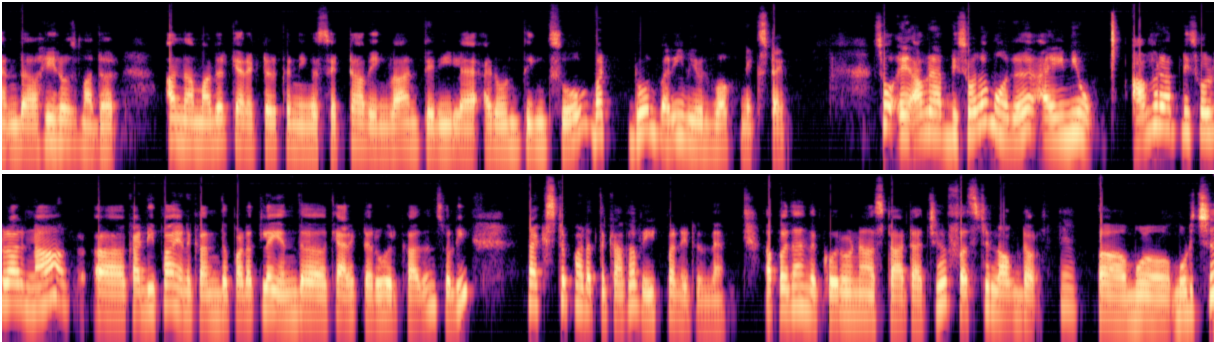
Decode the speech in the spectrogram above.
அண்ட் ஹீரோஸ் மதர் அந்த மதர் கேரக்டருக்கு நீங்கள் செட் ஆவீங்களான்னு தெரியல I don't think so but don't worry we will work next time so அவர் அப்படி சொல்லும் போது ஐ நியூ அவர் அப்படி சொல்றாருன்னா ஆஹ், கண்டிப்பா எனக்கு அந்த படத்துல எந்த கேரக்டரும் இருக்காதுன்னு சொல்லி நெக்ஸ்ட் படத்துக்காக வெயிட் பண்ணிட்டு இருந்தேன். அப்போதான் இந்த கொரோனா ஸ்டார்ட் ஆச்சு. ஃபர்ஸ்ட் லாக்டவுன் ம். முடிச்சு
